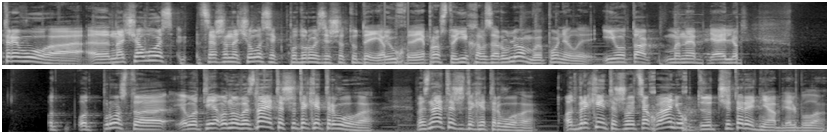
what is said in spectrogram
тривога. Е, началось, це ж почалось як по дорозі ще туди. Я, я просто їхав за рулем, ви поняли? І отак мене, блядь, От, от просто. От я, ну, ви знаєте, що таке тривога? Ви знаєте, що таке тривога? От прикиньте, що ця хуйня 4 дня, блядь, була.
